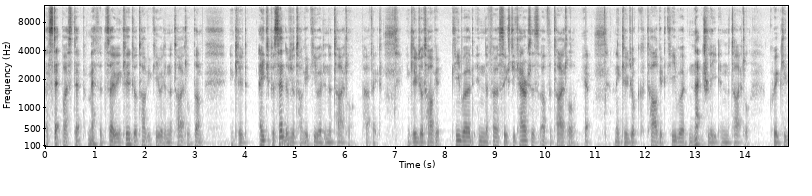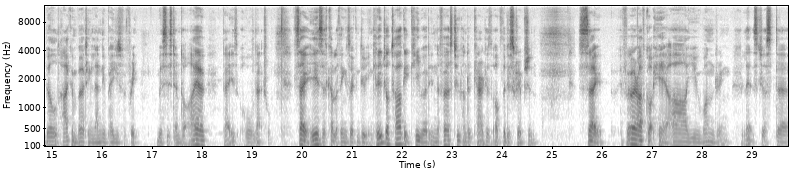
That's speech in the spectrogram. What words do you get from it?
A step-by-step -step method. So include your target keyword in the title. Done. Include 80% of your target keyword in the title. Perfect. Include your target keyword in the first 60 characters of the title. Yep. And include your target keyword naturally in the title. Quickly build high converting landing pages for free with systeme.io That is all natural. So here's a couple of things I can do. Include your target keyword in the first 200 characters of the description. So where I've got here, are you wondering? Let's just uh,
